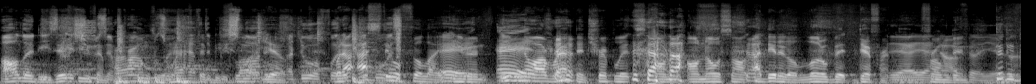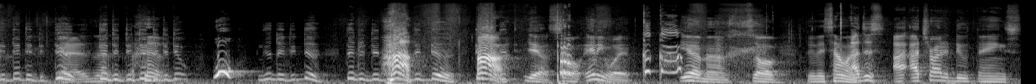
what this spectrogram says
All of these issues and problems will have to be slaughtered. Yeah, I do it for but the I, I people. Feel like Hey, even hey. even though I rapped in triplets on, on those songs, I did it a little bit differently Yeah, yeah, from no, then. yeah. Woo! Ha! Yeah. So anyway, yeah, man. So Dude, they sound like I just I, I try to do things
